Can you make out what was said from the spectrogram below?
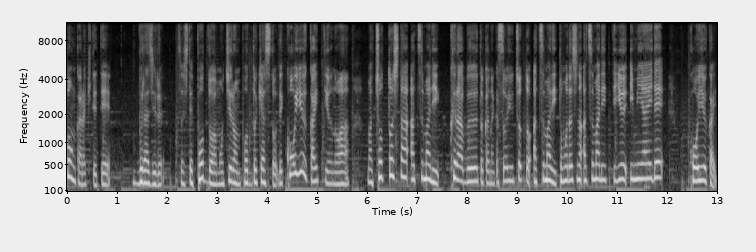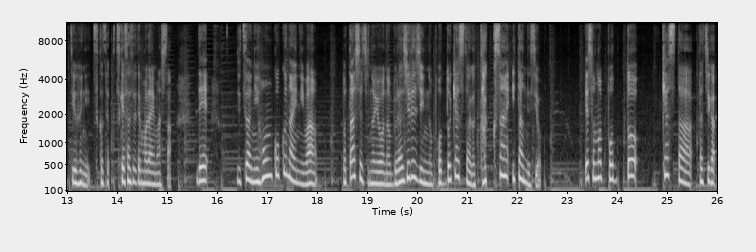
本から来てて、ブラジル。そしてポッドはもちろんポッドキャスト。で交友会っていうのは、まあ、ちょっとした集まりクラブとかなんかそういうちょっと集まり友達の集まりっていう意味合いで交友会っていうふうにつつけさせてもらいました。で実は日本国内には私たちのようなブラジル人のポッドキャスターがたくさんいたんですよ。でそのポッドキャスターたちが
